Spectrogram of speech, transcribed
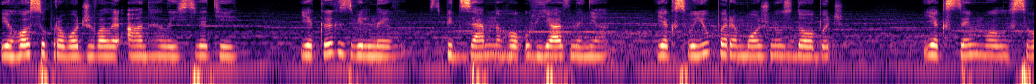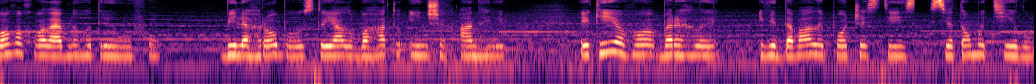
Його супроводжували ангели й святі, яких звільнив з підземного ув'язнення як свою переможну здобич, як символ свого хвалебного тріумфу. Біля гробу стояло багато інших ангелів, які його берегли і віддавали почесті святому тілу,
